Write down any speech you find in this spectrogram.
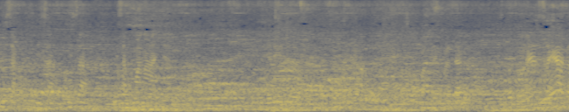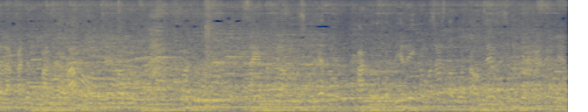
Bisa bisa bisa bisa ke mana aja jadi itu partai badan sebetulnya saya adalah kader pan lama waktu saya baru waktu dulu saya menjelang lulus kuliah tuh pan baru berdiri kalau masalah setelah dua tahun saya udah jadi kadernya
